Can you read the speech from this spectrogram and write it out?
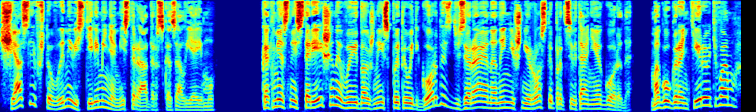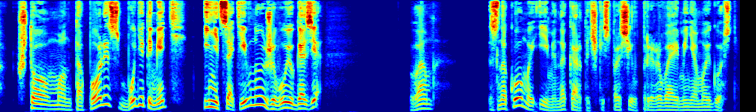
«Счастлив, что вы навестили меня, мистер Адер», — сказал я ему. «Как местные старейшины вы должны испытывать гордость, взирая на нынешний рост и процветание города. Могу гарантировать вам, что Монтополис будет иметь инициативную живую газе. «Вам знакомо имя на карточке?» — спросил, прерывая меня мой гость.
